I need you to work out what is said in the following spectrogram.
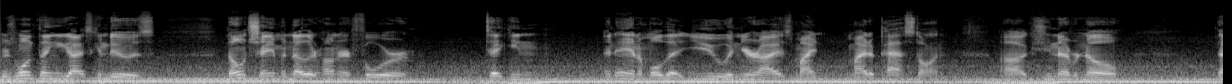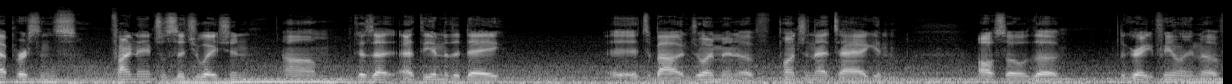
there's one thing you guys can do is don't shame another hunter for taking an animal that you in your eyes might might have passed on. Because uh, you never know that person's financial situation because um, at, at the end of the day it's about enjoyment of punching that tag and also the the great feeling of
